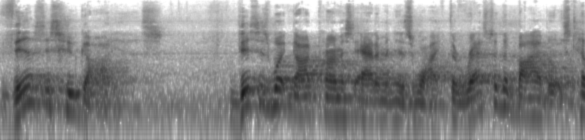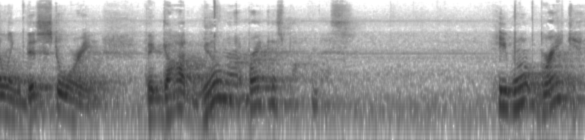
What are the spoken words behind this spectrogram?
This is who God is. This is what God promised Adam and his wife. The rest of the Bible is telling this story that God will not break his promise. He won't break it.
